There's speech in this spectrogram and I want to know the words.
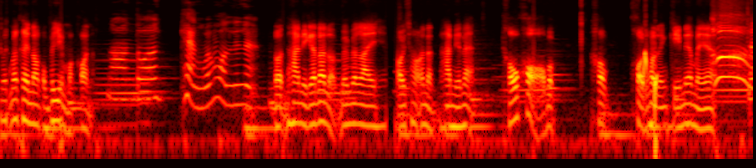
ไม่ไม่เคยนอนกับผู้หญิงมาก่อนนอนตัวแข็งไปหมดเลยเนี่ยนอนท่านี้ก็ได้หรอกไม่เป็นไรเขาชอบอันนั้นท่านี้แหละเขาขอแบบเขาขอถอดกางเกงได้ไหมอะจะ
